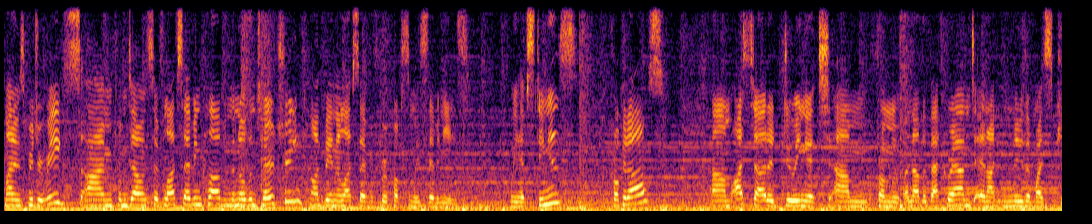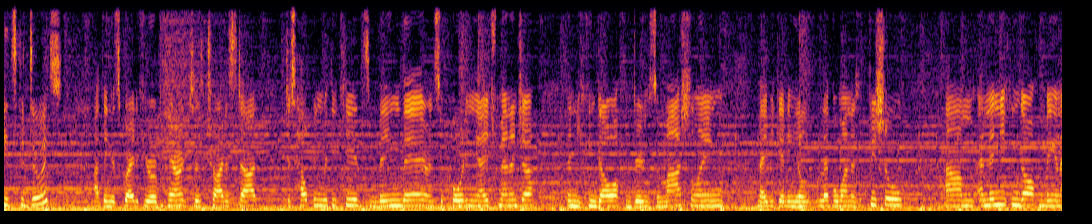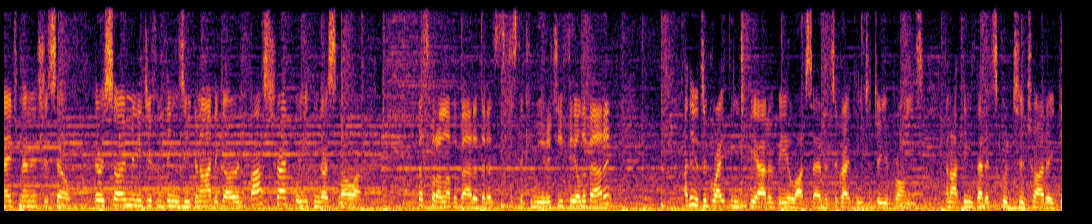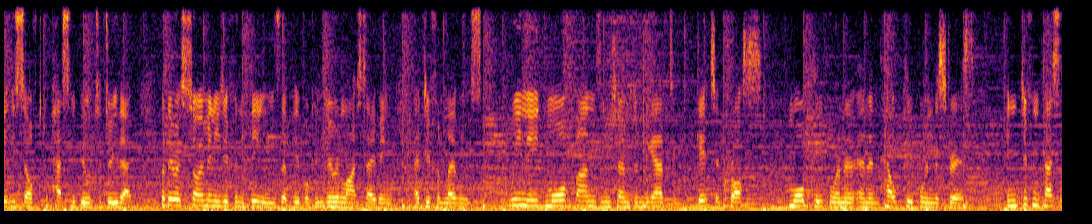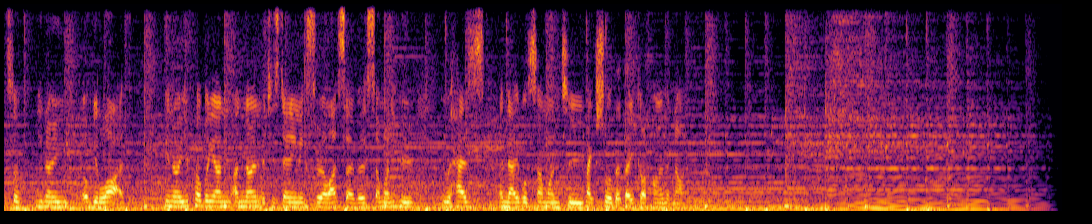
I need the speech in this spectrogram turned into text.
My name is Bridget Riggs. I'm from Darwin Surf Lifesaving Club in the Northern Territory. I've been a lifesaver for approximately seven years. We have stingers, crocodiles. Um, I started doing it um, from another background and I knew that my kids could do it. I think it's great if you're a parent to try to start just helping with your kids and being there and supporting the age manager. Then you can go off and doing some marshalling, maybe getting your level one official, um, and then you can go off and be an age manager yourself. There are so many different things. You can either go in fast track or you can go slower. That's what I love about it, that it's just the community feel about it. I think it's a great thing to be able to be a lifesaver. It's a great thing to do your bronze. And I think that it's good to try to get yourself to capacity build to do that. But there are so many different things that people can do in lifesaving at different levels. We need more funds in terms of being able to get across more people and, and help people in distress. In different facets of, you know, of your life, you know, you're probably un unknown that you're standing next to a lifesaver, someone who, who has enabled someone to make sure that they got home at night.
